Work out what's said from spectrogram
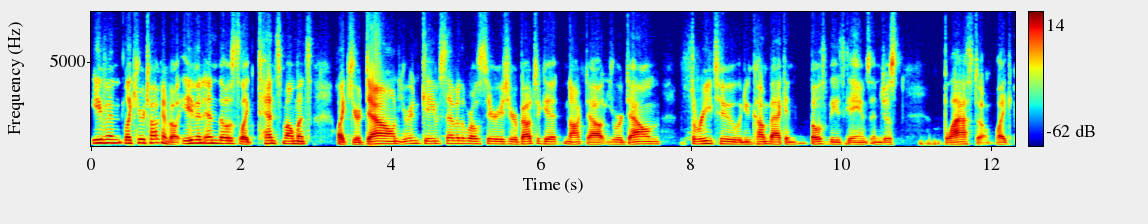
even like you're talking about, even in those like tense moments, like you're down, you're in Game Seven of the World Series, you're about to get knocked out, you were down three two, and you come back in both of these games and just blast them. Like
